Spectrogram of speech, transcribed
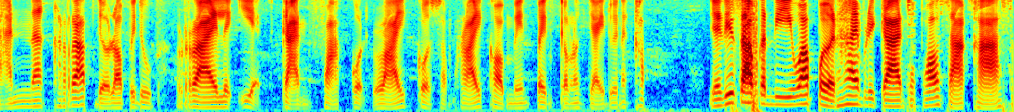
นั้นนะครับ เดี๋ยวเราไปดูรายละเอียดกันฝากกดไลค์ กด subscribe คอมเมนต์เป็นกำลังใจด้วยนะครับ อย่างที่ทราบกันดีว่าเปิดให้บริการเฉพาะสาขาส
